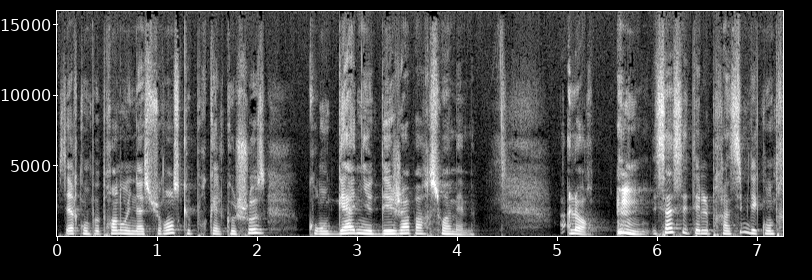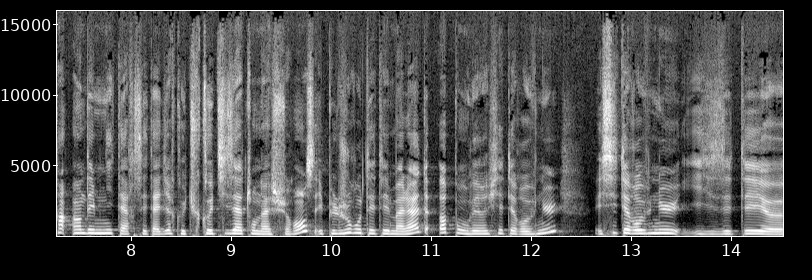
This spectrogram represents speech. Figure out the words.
C'est-à-dire qu'on peut prendre une assurance que pour quelque chose qu'on gagne déjà par soi-même. Alors, ça, c'était le principe des contrats indemnitaires. C'est-à-dire que tu cotisais à ton assurance et puis le jour où tu étais malade, hop, on vérifiait tes revenus. Et si tes revenus, ils étaient, euh,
